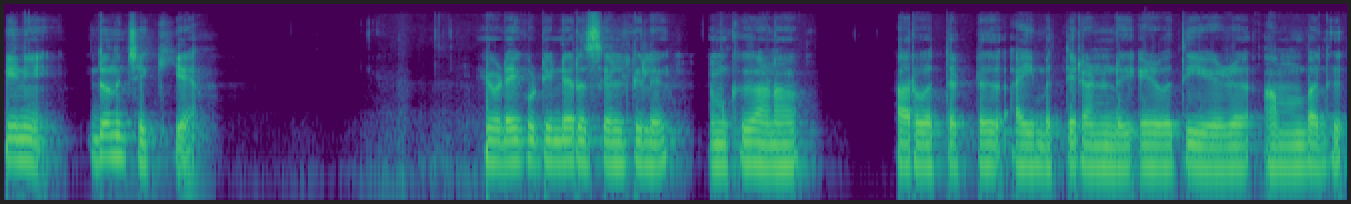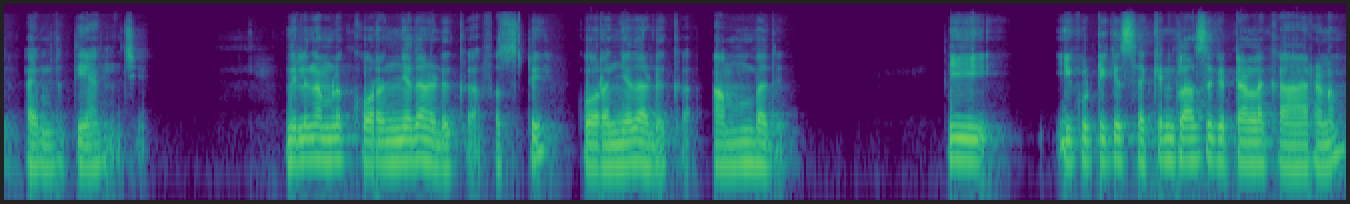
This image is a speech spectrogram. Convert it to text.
ഇനി ഇതൊന്ന് ചെക്ക് ചെയ്യാം ഇവിടെ കുട്ടീന്റെ റിസൾട്ടിൽ നമുക്ക് കാണാം. അറുപത്തെട്ട് അമ്പത്തി രണ്ട് എഴുപത്തി ഏഴ് അമ്പത് അമ്പത്തി അഞ്ച് ഇതിൽ നമ്മൾ കുറഞ്ഞതാണ് എടുക്കുക. ഫസ്റ്റ് കുറഞ്ഞതാണ് എടുക്കുക. അമ്പത്. ഈ ഈ കുട്ടിക്ക് സെക്കൻഡ് ക്ലാസ് കിട്ടാനുള്ള കാരണം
